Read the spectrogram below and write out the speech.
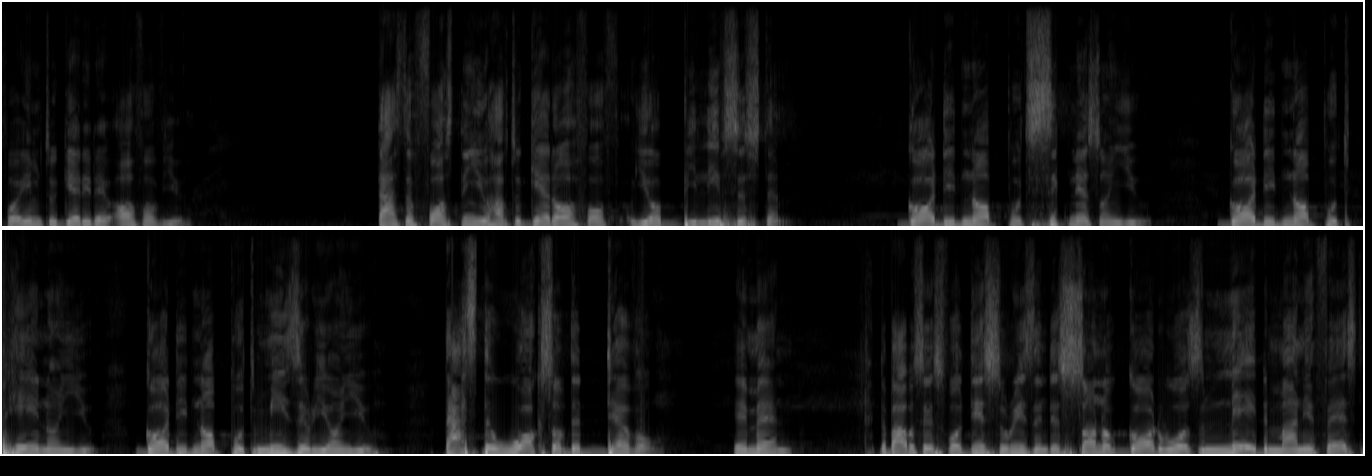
for him to get it off of you? That's the first thing you have to get off of your belief system. God did not put sickness on you. God did not put pain on you. God did not put misery on you. That's the works of the devil. Amen. The Bible says, For this reason, the Son of God was made manifest,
